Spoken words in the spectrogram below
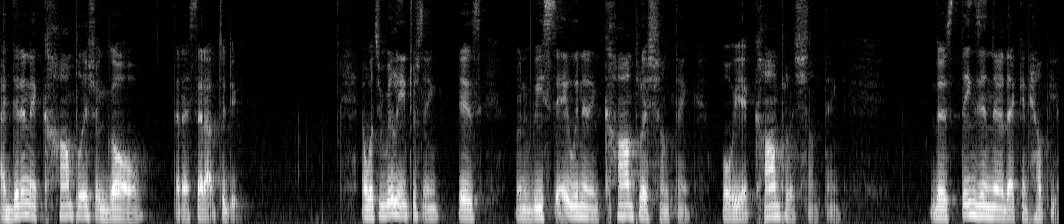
I didn't accomplish a goal that I set out to do. And what's really interesting is when we say we didn't accomplish something or we accomplished something, there's things in there that can help you.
